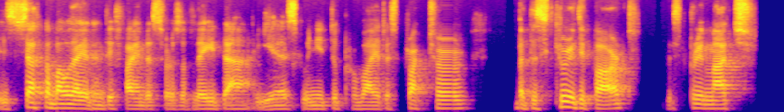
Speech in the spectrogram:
it's just about identifying the source of data. Yes, we need to provide a structure, but the security part is pretty much,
